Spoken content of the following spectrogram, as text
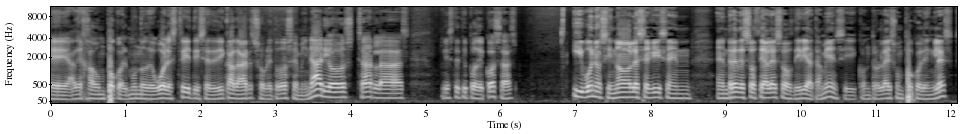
ha dejado un poco el mundo de Wall Street y se dedica a dar sobre todo seminarios, charlas y este tipo de cosas y bueno, si no le seguís en, en, redes sociales, os diría también, si controláis un poco el inglés,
